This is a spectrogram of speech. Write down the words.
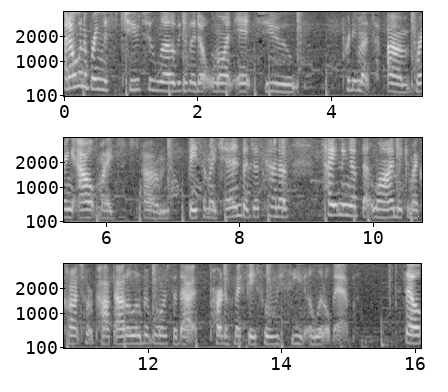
I don't want to bring this too, too low because I don't want it to pretty much um, bring out my um, base of my chin, but just kind of tightening up that line, making my contour pop out a little bit more so that part of my face will recede a little bit. So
